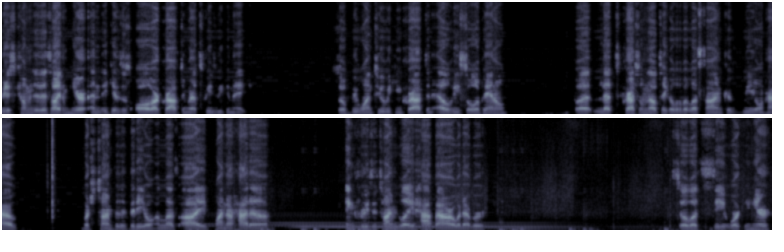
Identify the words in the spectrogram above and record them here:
We just come into this item here, and it gives us all of our crafting recipes we can make. So if we want to, we can craft an LV solar panel. But let's craft something that'll take a little bit less time, because we don't have much time for the video unless I find out how to increase the time to like half hour or whatever. So let's see it working here.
